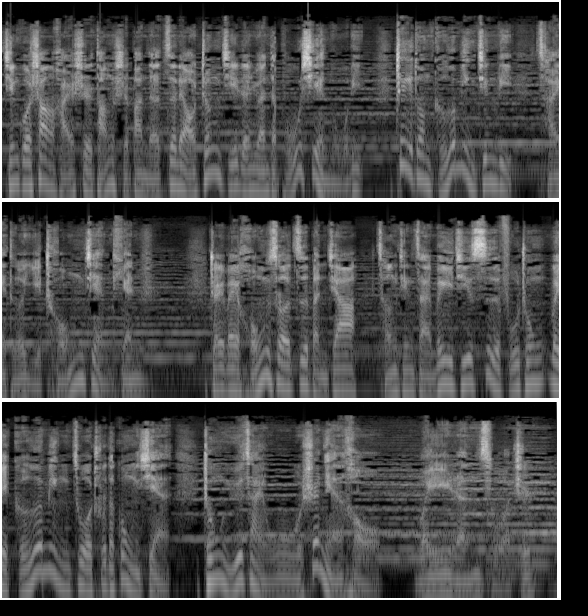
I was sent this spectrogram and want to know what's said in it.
经过上海市党史办的资料征集人员的不懈努力，这段革命经历才得以重见天日。这位红色资本家曾经在危机四伏中为革命做出的贡献，终于在五十年后为人所知。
